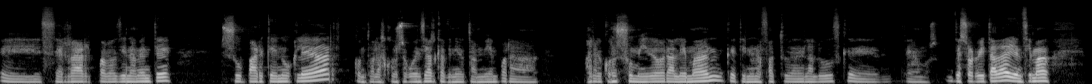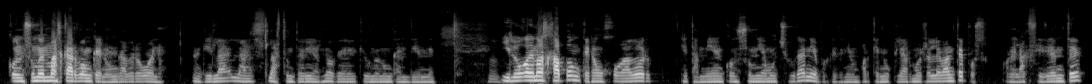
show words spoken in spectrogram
eh, cerrar paulatinamente su parque nuclear, con todas las consecuencias que ha tenido también para, para el consumidor alemán, que tiene una factura de la luz que, digamos, desorbitada y encima consumen más carbón que nunca. Pero bueno, aquí las, tonterías ¿no? que, uno nunca entiende. Y luego además Japón, que era un jugador que también consumía mucho uranio porque tenía un parque nuclear muy relevante, pues con el accidente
